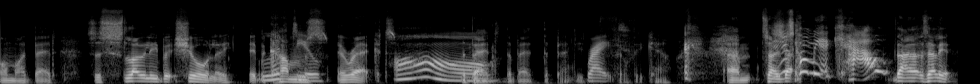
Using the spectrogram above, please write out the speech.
on my bed. So slowly but surely it Lift becomes you. erect. Oh. The bed, the bed, the bed. You Right. filthy cow. Um, so Did you just that, call me a cow? No, that was Elliot.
